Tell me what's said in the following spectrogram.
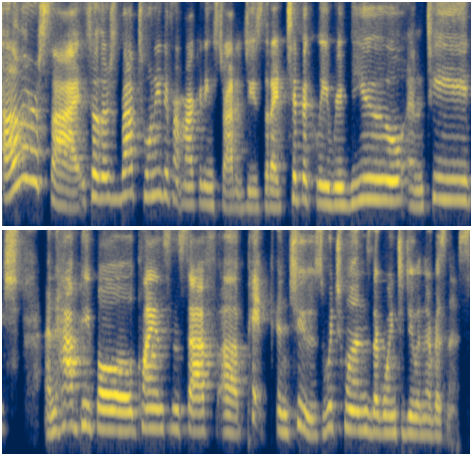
other side, so there's about 20 different marketing strategies that I typically review and teach and have people, clients and stuff uh, pick and choose which ones they're going to do in their business.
